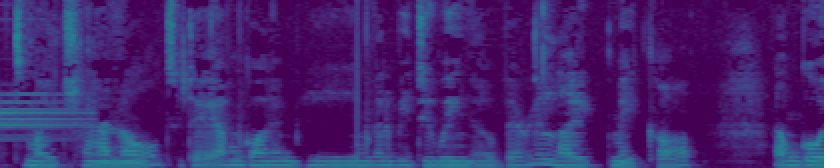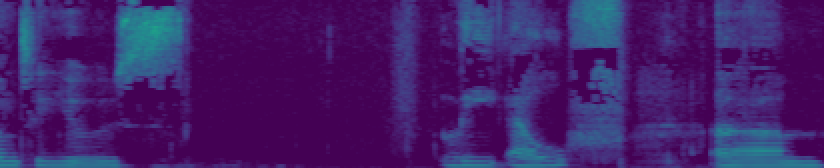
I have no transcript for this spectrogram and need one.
back to my channel. Today i'm to be i'm to be doing a very light makeup. I'm going to use the elf um,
